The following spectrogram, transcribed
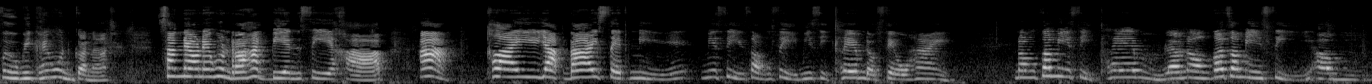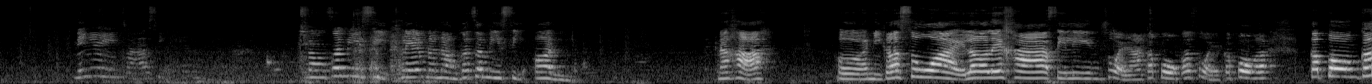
ซื้อวิกให้หุ่นก่อนนะซันแนลในหุ่นรหัส BNC ครับอะใครอยากได้เซตนี้ มีสีสองสี มีสีเคลมเดี๋ยวเซลลให้ น้องจะมีสีเคลมแล้วน้องก็จะมีสีเอ่มนี่ไงจ้าสีเข้มน้องจะมีสีเคลมแล้วน้องก็จะมีสีอ่อนนะคะ เอออันนี้ก็สวยรอเลยค่ะซีลีนสวยนะกระโปรงก็สวยกระโปรงแล้วกระโปรงก็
